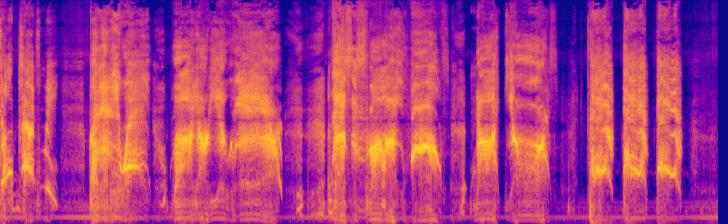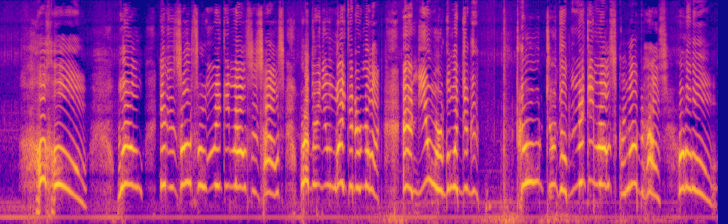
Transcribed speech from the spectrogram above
Don't judge me! But anyway, why are you here? This is my house, not yours! Ho ho! Oh,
